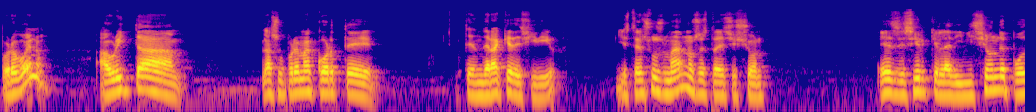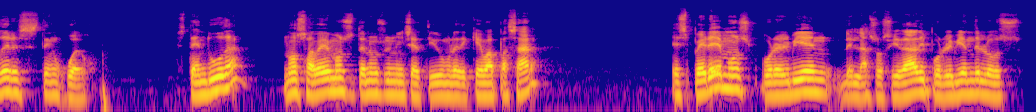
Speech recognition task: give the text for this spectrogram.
Pero bueno, ahorita la Suprema Corte tendrá que decidir y está en sus manos esta decisión. Es decir, que la división de poderes está en juego. Está en duda, no sabemos, tenemos una incertidumbre de qué va a pasar. Esperemos por el bien de la sociedad y por el bien de los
